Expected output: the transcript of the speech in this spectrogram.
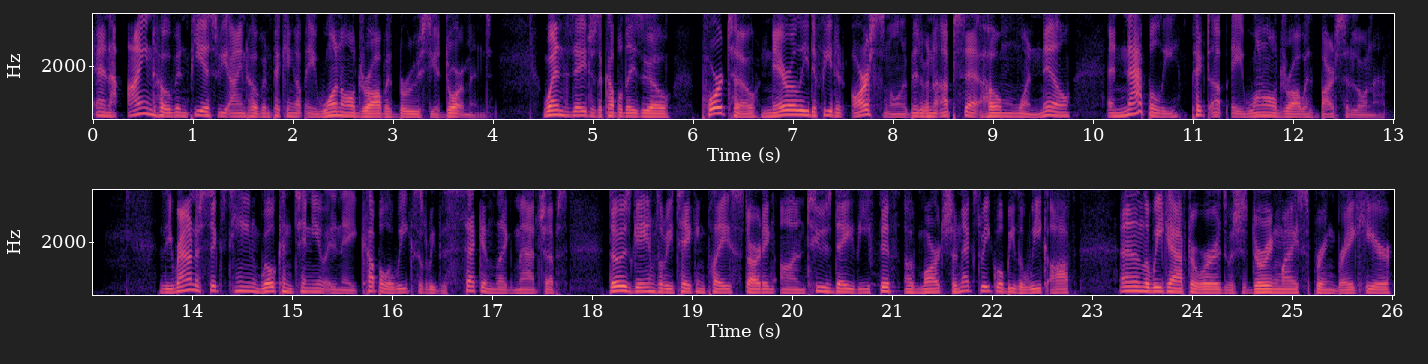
and Eindhoven, PSV Eindhoven, picking up a 1 all draw with Borussia Dortmund. Wednesday, just a couple days ago, Porto narrowly defeated Arsenal in a bit of an upset home 1 0, and Napoli picked up a 1 all draw with Barcelona. The round of 16 will continue in a couple of weeks. It'll be the second leg matchups. Those games will be taking place starting on Tuesday, the 5th of March. So next week will be the week off. And then the week afterwards, which is during my spring break here,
